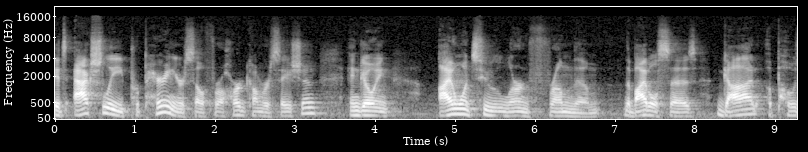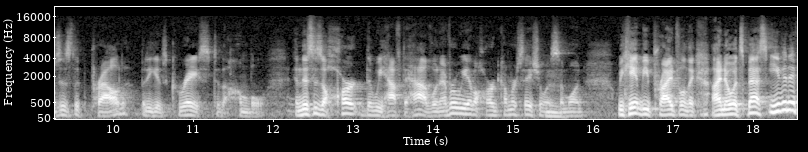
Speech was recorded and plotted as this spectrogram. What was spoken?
It's actually preparing yourself for a hard conversation and going, I want to learn from them. The Bible says God opposes the proud, but he gives grace to the humble. And this is a heart that we have to have. Whenever we have a hard conversation with mm. someone, we can't be prideful and think, I know what's best. Even if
